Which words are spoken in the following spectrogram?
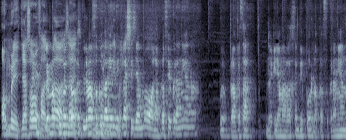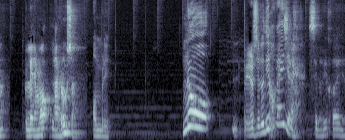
Hombre, ya solo el, problema faltaba, ¿sabes? el problema fue cuando alguien de cortitima. clase llamó a la profe ucraniana. Bueno, para empezar, no hay que llamar a la gente por la profe ucraniana. Pero le llamó la rusa. Hombre. ¡No! Pero se lo dijo a ella. Se lo dijo a ella.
